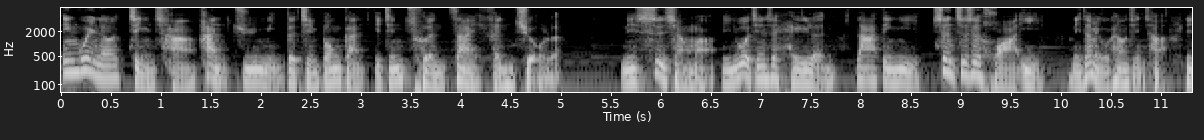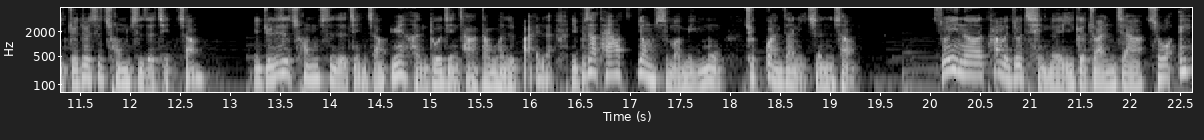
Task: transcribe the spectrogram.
因为呢，警察和居民的紧绷感已经存在很久了。你试想嘛，你如果今天是黑人、拉丁裔，甚至是华裔，你在美国看到警察，你绝对是充斥着紧张。你绝对是充斥着紧张，因为很多警察大部分是白人，你不知道他要用什么名目去灌在你身上，所以呢，他们就请了一个专家说：“哎，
